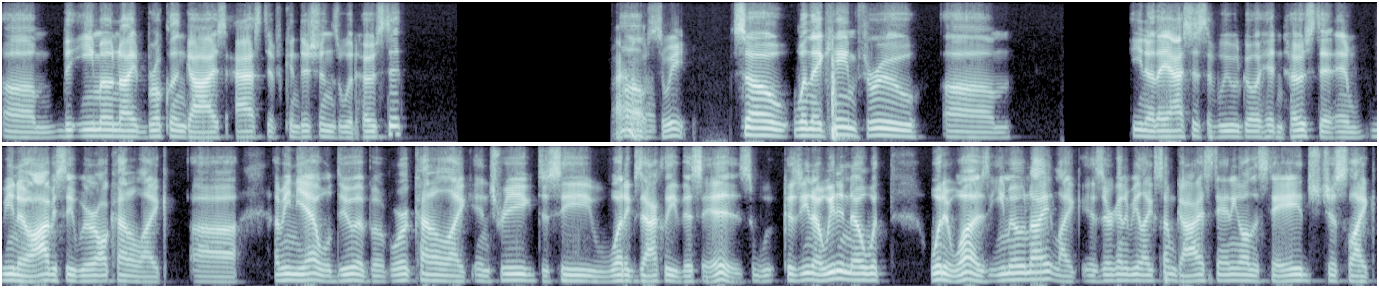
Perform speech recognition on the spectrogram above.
um, the emo night Brooklyn guys asked if Conditions would host it. Oh, Um, sweet. So when they came through, um, you know, they asked us if we would go ahead and host it, and you know, obviously we were all kind of like, uh, I mean, yeah, we'll do it, but we're kind of like intrigued to see what exactly this is, because you know, we didn't know what what it was. Emo night, like, is there going to be like some guy standing on the stage just like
